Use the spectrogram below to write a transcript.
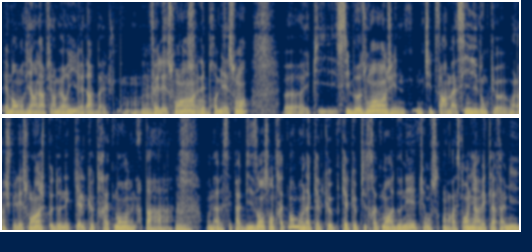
Et ben, on vient à l'infirmerie et là, ben, on Mhm. fait les soins, Les premiers soins. Euh, et puis, si besoin, j'ai une, une petite pharmacie, donc euh, voilà, je fais les soins. Je peux donner quelques traitements. On n'a pas, Mhm. on a, c'est pas Byzance en traitement, mais on a quelques quelques petits traitements à donner. Et puis, on reste en lien avec la famille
